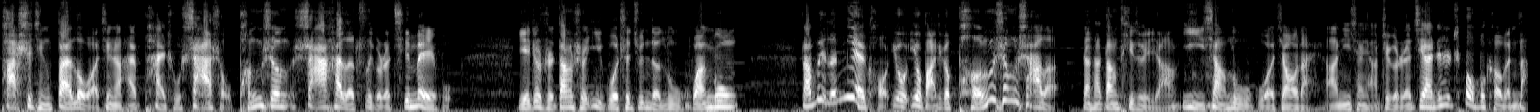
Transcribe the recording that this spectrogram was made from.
怕事情败露啊，竟然还派出杀手彭生杀害了自个儿的亲妹夫，也就是当时一国之君的鲁桓公。那为了灭口，又又把这个彭生杀了，让他当替罪羊，以向鲁国交代啊！你想想，这个人简直是臭不可闻呐！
